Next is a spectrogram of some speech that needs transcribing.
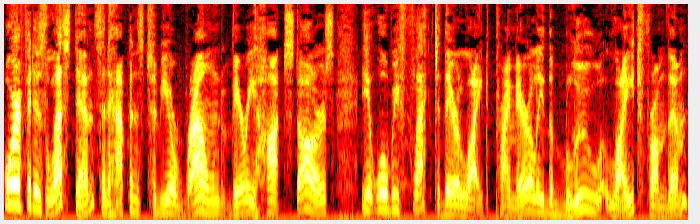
or if it is less dense and happens to be around very hot stars, it will reflect their light, primarily the blue light from them,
